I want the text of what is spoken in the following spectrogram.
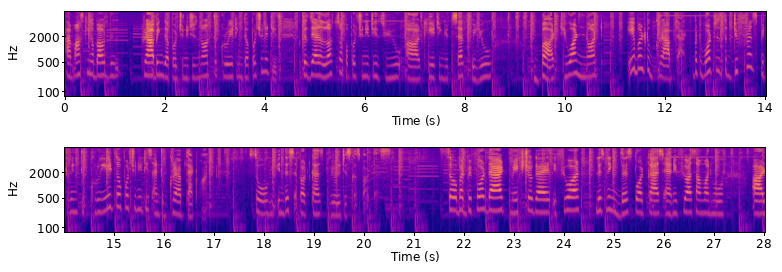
I'm asking about the grabbing the opportunities, not to creating the opportunities because there are lots of opportunities you are creating itself for you but you are not able to grab that. But what is the difference between to create the opportunities and to grab that one? So in this podcast we will discuss about this. So but before that make sure guys if you are listening this podcast and if you are someone who are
